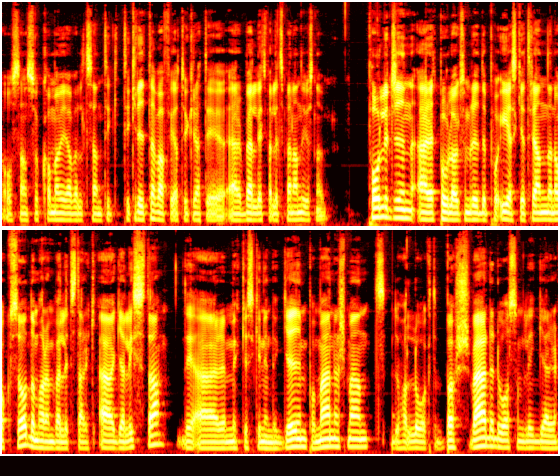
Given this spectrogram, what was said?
Och sen så kommer jag väl sen till, till krita varför jag tycker att det är väldigt, väldigt spännande just nu. Polygene är ett bolag som rider på ESG-trenden också. De har en väldigt stark ägarlista. Det är mycket skin in the game på management. Du har lågt börsvärde då som ligger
